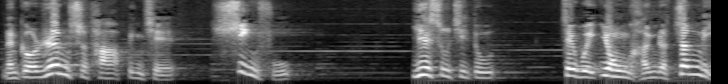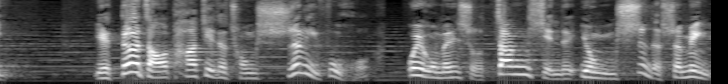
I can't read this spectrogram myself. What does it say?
能够认识他，并且信服耶稣基督这位永恒的真理，也得着他借着从死里复活为我们所彰显的永世的生命。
